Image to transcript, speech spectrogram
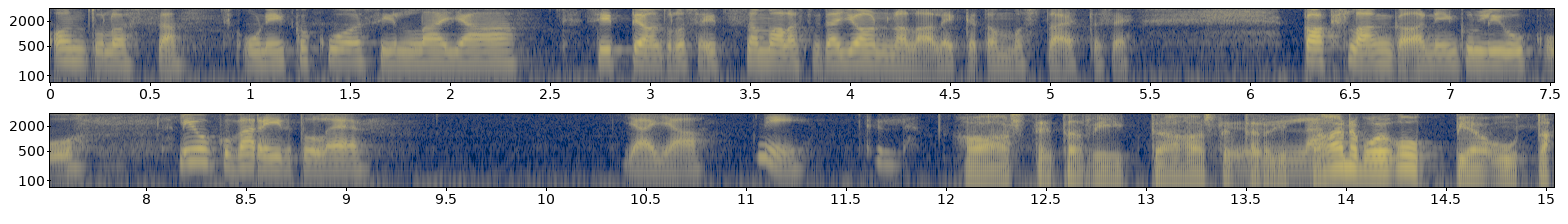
On tulossa unikkokuosilla ja sitten on tulossa itse samanlaista mitä Jonnalla, eli tuommoista, että se kaksi lankaa niin kuin liukuu. Liukuväri tulee. Ja, ja, niin, kyllä. Haasteita riittää, haasteita Kyllä. riittää. Aina voi oppia uutta.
